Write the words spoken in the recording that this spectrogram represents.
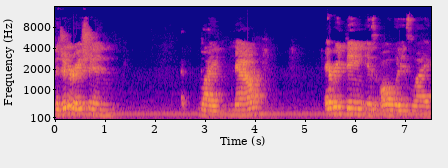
the generation, like now, everything is always like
